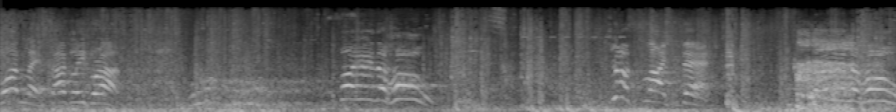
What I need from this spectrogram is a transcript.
One less ugly grunt! Fire in the hole! Just like that! Fire in the hole!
